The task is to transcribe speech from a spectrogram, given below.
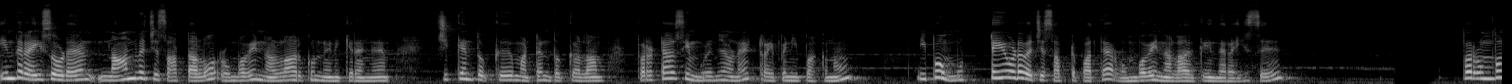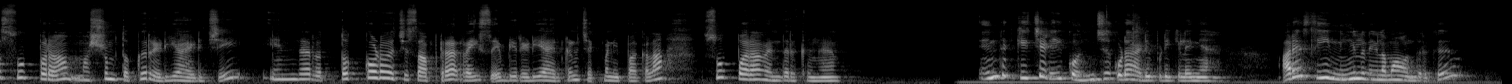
இந்த ரைஸோட நான்வெஜ் சாப்பிட்டாலும் ரொம்பவே நல்லாயிருக்கும்னு நினைக்கிறேங்க. சிக்கன் தொக்கு மட்டன் தொக்கெல்லாம் புரட்டாசி முடிஞ்சோடனே ட்ரை பண்ணி பார்க்கணும். இப்போது முட்டையோடு வச்சு சாப்பிட்டு பார்த்தேன் ரொம்பவே நல்லாயிருக்கு இந்த ரைஸு. இப்போ ரொம்ப சூப்பராக மஷ்ரூம் தொக்கு ரெடி ஆகிடுச்சு இந்த தொக்கோடு வச்சு சாப்பிட்ற ரைஸ் எப்படி ரெடி ஆகிருக்குன்னு செக் பண்ணி பார்க்கலாம். சூப்பராக வெந்திருக்குங்க. இந்த கிச்சடி கொஞ்சம் கூட அடிப்பிடிக்கலைங்க. அரிசி நீள நீளமாக வந்திருக்கு.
